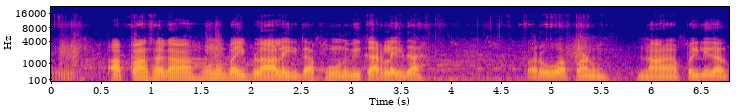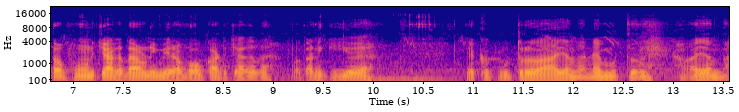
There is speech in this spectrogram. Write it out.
ਤੇ ਆਪਾਂ ਸਗਾਂ, ਉਹਨੂੰ ਬਾਈ ਬੁਲਾ ਲਈਦਾ, ਫੋਨ ਵੀ ਕਰ ਲਈਦਾ, ਪਰ ਉਹ ਆਪਾਂ ਨੂੰ ਨਾ ਪਹਿਲੀ ਗੱਲ ਤਾਂ ਫੋਨ ਚੱਕਦਾ ਵੀ ਨਹੀਂ ਮੇਰਾ ਬਹੁਤ ਘੱਟ ਚੱਕਦਾ। ਪਤਾ ਨਹੀਂ ਕੀ ਹੋਇਆ। ਇੱਕ ਕਬੂਤਰ ਦਾ ਆ ਜਾਂਦਾ, ਨਿੰਮ ਉੱਤੋਂ ਆ ਜਾਂਦਾ।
